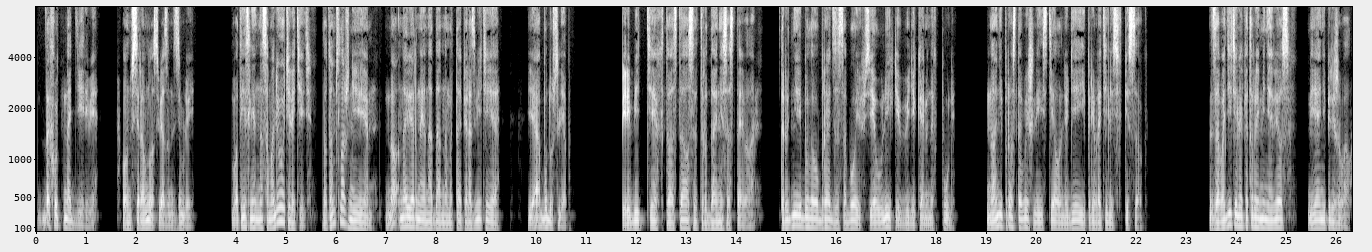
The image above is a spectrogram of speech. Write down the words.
да хоть на дереве. Он все равно связан с землей. Вот если на самолете лететь, то там сложнее, но, наверное, на данном этапе развития я буду слеп. Перебить тех, кто остался, труда не составило. Труднее было убрать за собой все улики в виде каменных пуль. Но они просто вышли из тел людей и превратились в песок. За водителя, который меня вез, я не переживал.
